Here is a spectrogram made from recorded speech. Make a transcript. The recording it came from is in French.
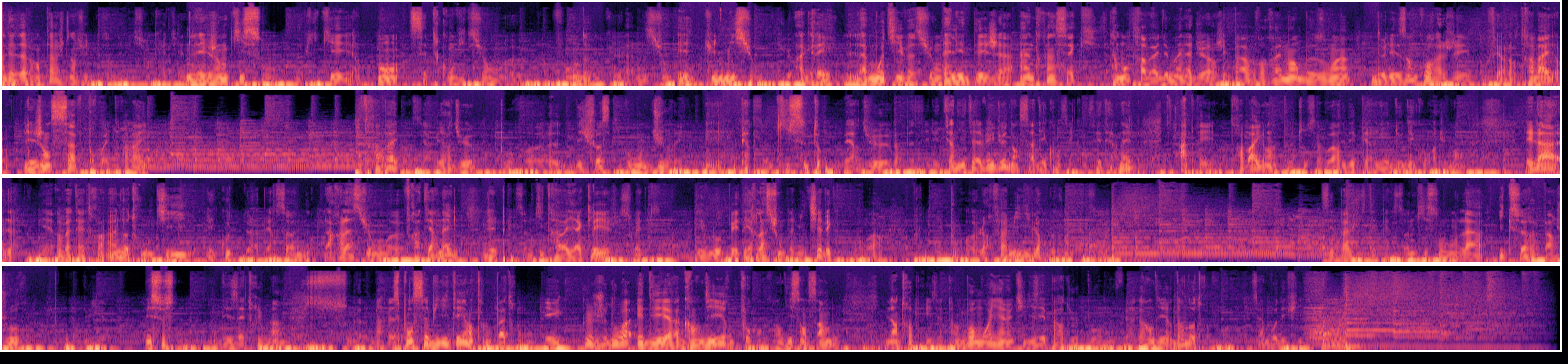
un des avantages dans une maison d'édition chrétienne. Les gens qui sont impliqués ont cette conviction euh, profonde que la mission est une mission agréée. La motivation, elle est déjà intrinsèque. Dans mon travail de manager, j'ai pas vraiment besoin de les encourager pour faire leur travail. les gens savent pourquoi ils travaillent travail pour servir Dieu, pour euh, des choses qui vont durer. Une personne qui se tourne vers Dieu va passer l'éternité avec Dieu, dans ça a des conséquences éternelles. Après, on travaille, on peut tous avoir des périodes de découragement. Et là, la prière va être un autre outil, l'écoute de la personne, la relation euh, fraternelle. Les personnes qui travaillent à clé, je souhaite développer des relations d'amitié avec pour pouvoir prier pour euh, leur famille, leurs besoins C'est pas juste des personnes qui sont là X heures par jour mais ce sont des êtres humains sous ma responsabilité en tant que patron et que je dois aider à grandir. Il faut qu'on grandisse ensemble. L'entreprise est un bon moyen utilisé par Dieu pour nous faire grandir dans notre foi. C'est un beau défi.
